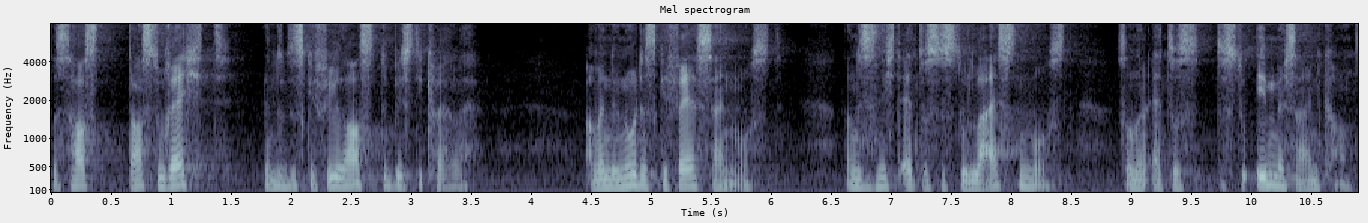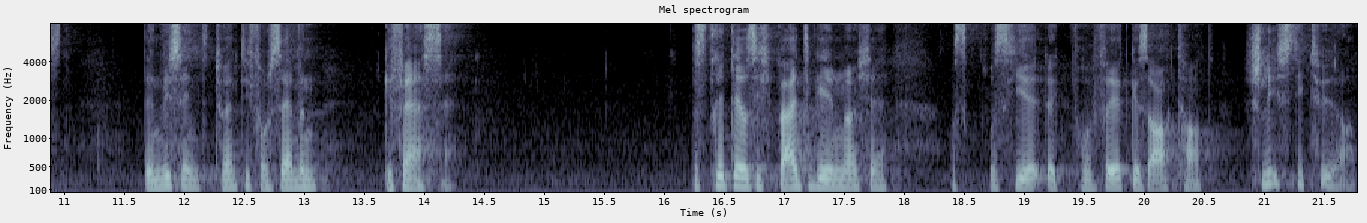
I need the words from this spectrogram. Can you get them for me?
das hast, da hast du recht, wenn du das Gefühl hast, du bist die Quelle. Aber wenn du nur das Gefäß sein musst, dann ist es nicht etwas, das du leisten musst, sondern etwas, das du immer sein kannst. Denn wir sind 24-7 Gefäße. Das dritte, was ich weitergehen möchte, was, was hier der Prophet gesagt hat, schließ die Tür ab.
